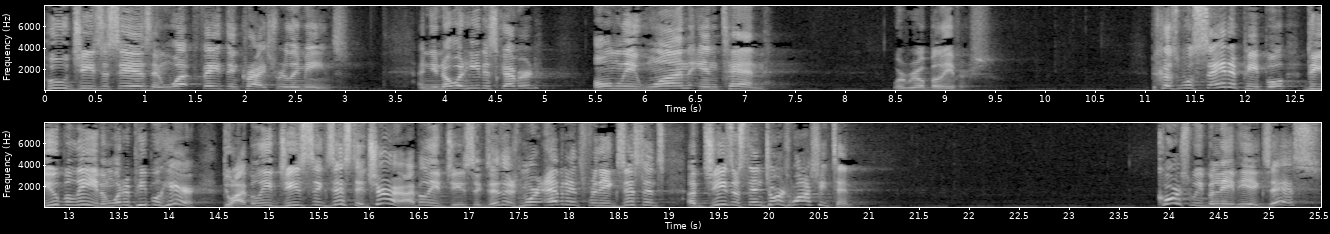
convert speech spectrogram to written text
who Jesus is and what faith in Christ really means. And you know what he discovered? Only one in ten were real believers. Because we'll say to people, Do you believe? And what do people hear? Do I believe Jesus existed? Sure, I believe Jesus existed. There's more evidence for the existence of Jesus than George Washington. Course, we believe he exists.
